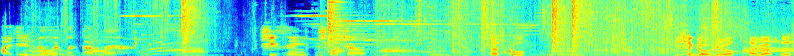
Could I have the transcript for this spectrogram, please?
I didn't know it went that way. She feints. Watch out. That's cool. You should go heal. I got this.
